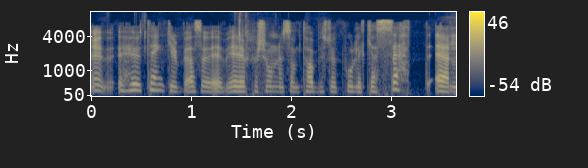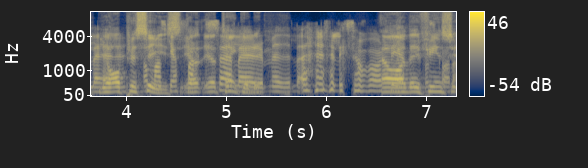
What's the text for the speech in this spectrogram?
Eh, hur tänker du? Alltså, är det personer som tar beslut på olika sätt? Eller Ja, om man precis. ska faxa jag tänker eller det. mejla? liksom, Ja, det på finns, ju,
